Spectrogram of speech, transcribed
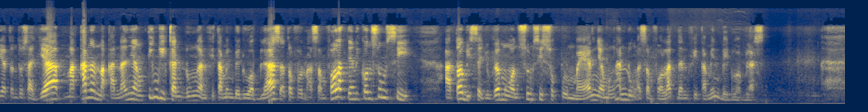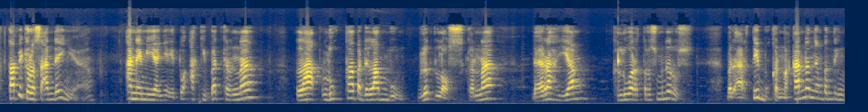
Ya tentu saja makanan-makanan yang tinggi kandungan vitamin B12 ataupun asam folat yang dikonsumsi. Atau bisa juga mengonsumsi suplemen yang mengandung asam folat dan vitamin B12. Tapi kalau seandainya anemianya itu akibat karena luka pada lambung, blood loss, karena darah yang keluar terus-menerus. Berarti bukan makanan yang penting,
